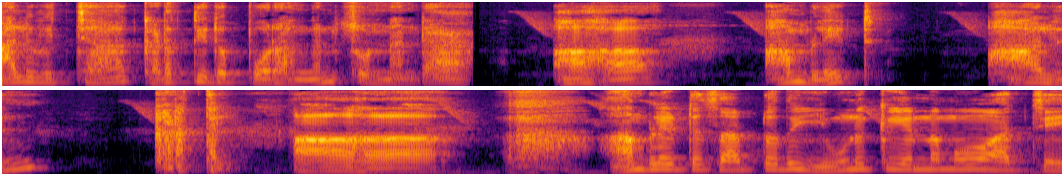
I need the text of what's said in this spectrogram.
ஆள் வச்சா கடத்திட போகிறாங்கன்னு சொன்னேன்டா. ஆஹா ஆம்லேட் ஆளு கடத்தல். ஆஹா ஆம்லேட்டை சாப்பிட்டது இவனுக்கு என்னமோ ஆச்சே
